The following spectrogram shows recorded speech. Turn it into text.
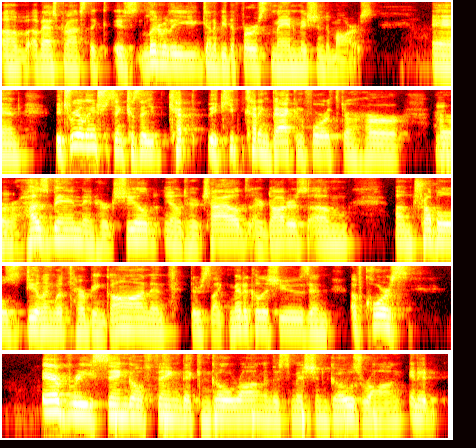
of, of astronauts that is literally going to be the first manned mission to Mars, and it's really interesting because they kept they keep cutting back and forth to her her mm-hmm. husband and her shield, you know, to her child, her daughter's um, um, troubles dealing with her being gone, and there's like medical issues, and of course every single thing that can go wrong in this mission goes wrong, and it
